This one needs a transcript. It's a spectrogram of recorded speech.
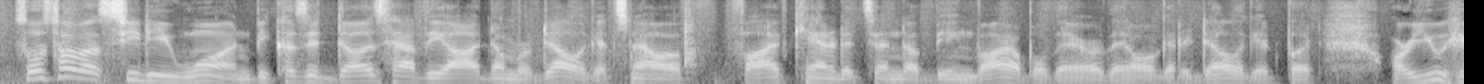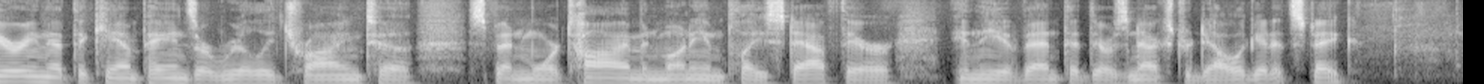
So let's talk about CD1 because it does have the odd number of delegates. Now, if five candidates end up being viable there, they all get a delegate. But are you hearing that the campaigns are really trying to spend more time and money and place staff there in the event that there's an extra delegate at stake?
